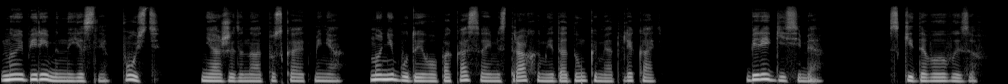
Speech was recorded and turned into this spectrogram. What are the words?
«Ну и беременна, если. Пусть», — неожиданно отпускает меня. Но не буду его пока своими страхами и додумками отвлекать. «Береги себя». Скидываю вызов.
